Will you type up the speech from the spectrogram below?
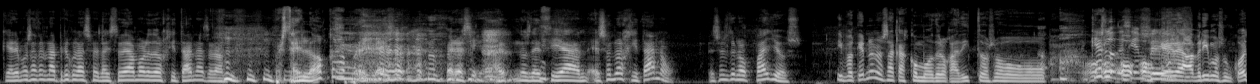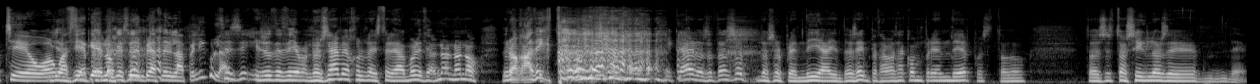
Queremos hacer una película sobre la historia de amor de dos gitanas. Era, pues estáis loca, pero, es- pero sí, nos decían, eso no es gitano, eso es de los payos. ¿Y por qué no nos sacas como drogadictos o, ¿Qué es lo de o- o- siempre? o que abrimos un coche o algo Yo así, decía, que es pero- lo que siempre hacen en las películas? Sí, sí, y nos decíamos, no será mejor una historia de amor. Y decían, no, no, no, drogadicto. y claro, nosotros so- nos sorprendía y entonces empezamos a comprender pues todo, todos estos siglos de, de-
